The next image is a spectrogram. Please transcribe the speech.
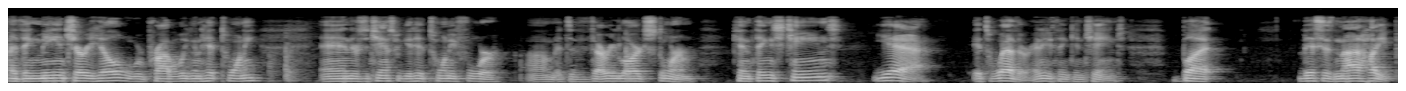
I think me and Cherry Hill, we're probably going to hit 20, and there's a chance we could hit 24. Um, it's a very large storm. Can things change? Yeah, it's weather. Anything can change. But this is not hype.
